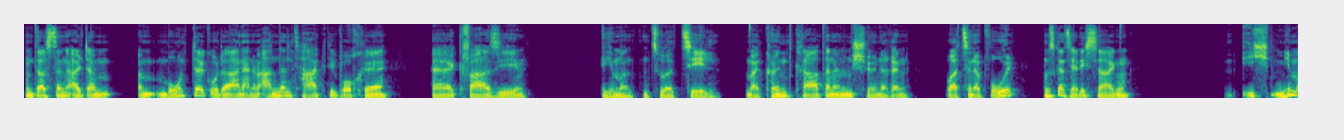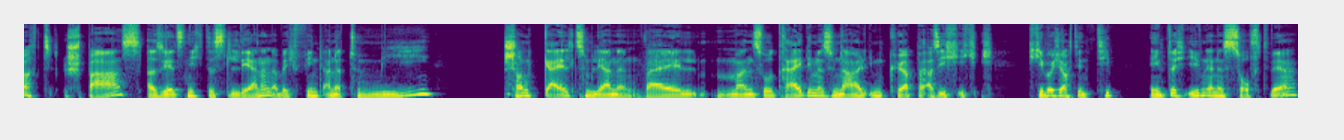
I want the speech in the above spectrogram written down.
und das dann halt am, am Montag oder an einem anderen Tag die Woche äh, quasi jemanden zu erzählen. Man könnte gerade an einem schöneren Ort sein, obwohl, ich muss ganz ehrlich sagen, ich, mir macht Spaß, also jetzt nicht das Lernen, aber ich finde Anatomie schon geil zum Lernen, weil man so dreidimensional im Körper, also ich, ich, ich, ich gebe euch auch den Tipp, nehmt euch irgendeine Software,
